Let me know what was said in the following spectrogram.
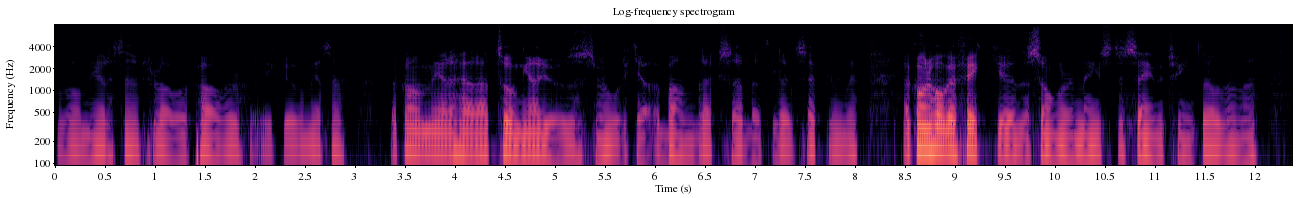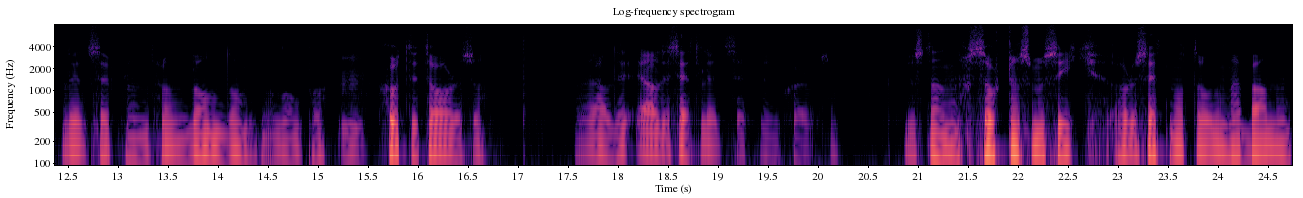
det var mer sen flower power, gick över mer sen då kom mer det här tunga ljudet som är olika band, Black Sabbath, Led Zeppelin vet. Jag kommer ihåg jag fick uh, The Song Remains The Same, ett fint album med Led Zeppelin från London någon gång på Mm. 70-talet så. så jag, har aldrig, jag har aldrig sett Led Zeppelin själv. Så. Just den sortens musik. Har du sett något av de här banden?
